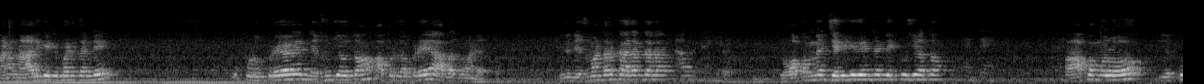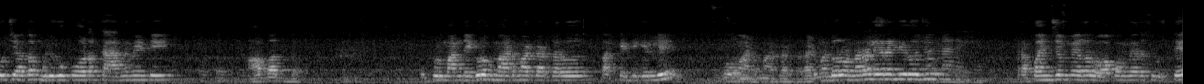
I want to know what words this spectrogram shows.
మన నాలిక ఎటువంటిదండి ఇప్పుడు ఇప్పుడే నిజం చెబుతాం అప్పటికప్పుడే అబద్ధం ఆడేస్తాం ఇది నిజమంటారా కాదంటారా? లోకం మీద జరిగేది ఏంటంటే ఎక్కువ శాతం? పాపములో ఎక్కువ శాతం మునిగిపోవడం కారణం ఏంటి? అబద్ధం ఇప్పుడు మన దగ్గర ఒక మాట మాట్లాడతారు పక్కింటికి వెళ్ళి ఇంకో మాట మాట్లాడతారు. అటువంటి వాళ్ళు ఉన్నారా లేరండి ఈరోజు. ప్రపంచం మీద లోకం మీద చూస్తే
